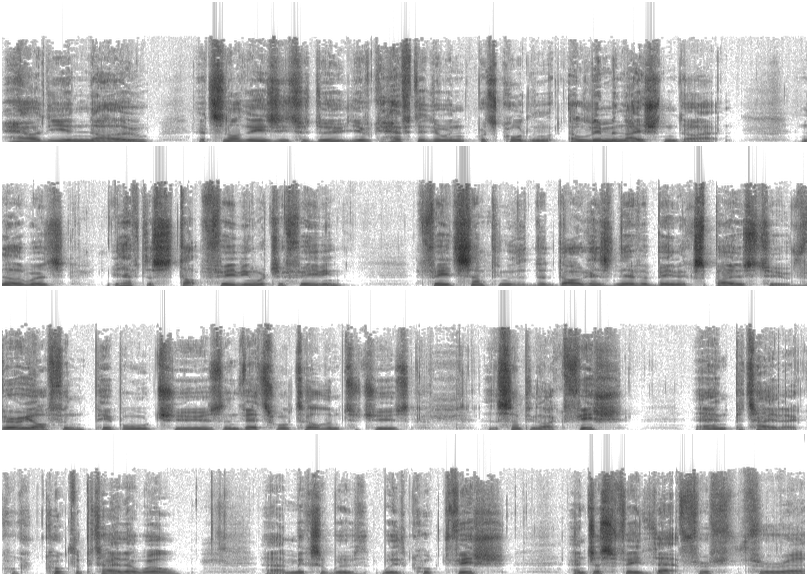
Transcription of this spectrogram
how do you know? It's not easy to do. You have to do an, what's called an elimination diet. In other words, you have to stop feeding what you're feeding feed something that the dog has never been exposed to. Very often, people will choose, and vets will tell them to choose, something like fish and potato. Cook, cook the potato well, uh, mix it with, with cooked fish, and just feed that for, for uh,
